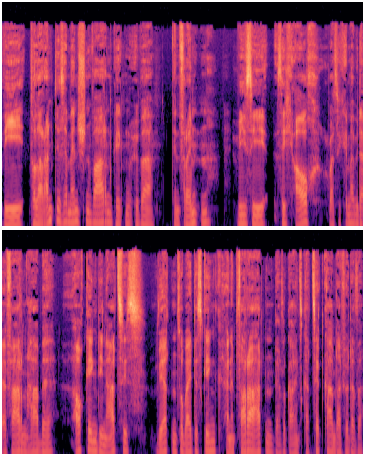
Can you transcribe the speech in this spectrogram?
wie tolerant diese Menschen waren gegenüber den Fremden, wie sie sich auch, was ich immer wieder erfahren habe, auch gegen die Nazis wehrten, soweit es ging, einen Pfarrer hatten, der sogar ins KZ kam dafür, dass er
